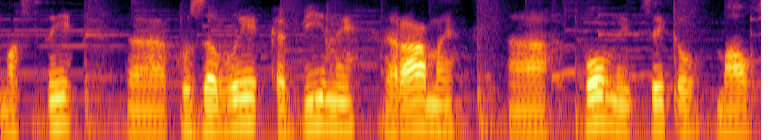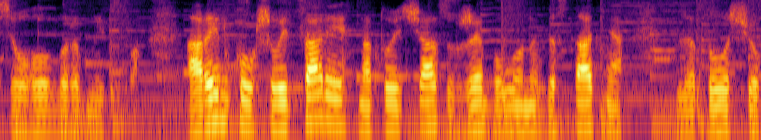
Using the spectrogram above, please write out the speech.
мости, е, кузови, кабіни, рами. Е, Повний цикл мав цього виробництва. А ринку в Швейцарії на той час вже було недостатньо для того, щоб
